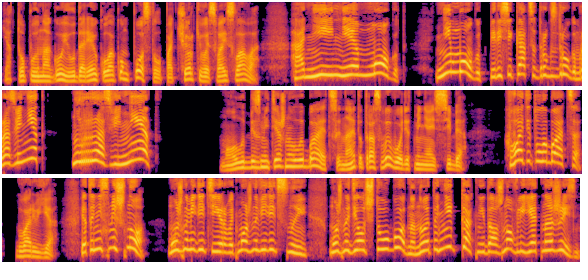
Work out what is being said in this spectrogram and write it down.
Я топаю ногой и ударяю кулаком по столу, подчеркивая свои слова. «Они не могут! Не могут пересекаться друг с другом, разве нет? Ну разве нет?» Мола безмятежно улыбается и на этот раз выводит меня из себя. «Хватит улыбаться!» — говорю я. «Это не смешно! Можно медитировать, можно видеть сны, можно делать что угодно, но это никак не должно влиять на жизнь!»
